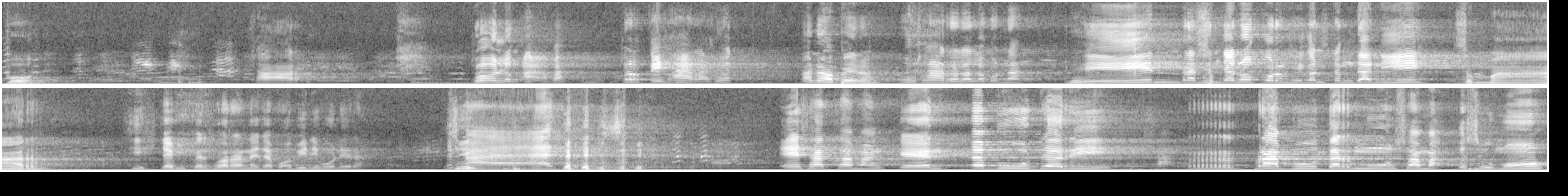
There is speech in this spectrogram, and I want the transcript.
po Sar. Doleng apa? Kerti hara sot. ano apa no Uh, hara lalakon na. Din, Raden Janoko orang sih kan tengdani. Semar Ih, cemper suaranya capok bini boleh dah. Si. Kan? Eh sata mangken nebu dari Prabu Darmu sama Kesumo.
